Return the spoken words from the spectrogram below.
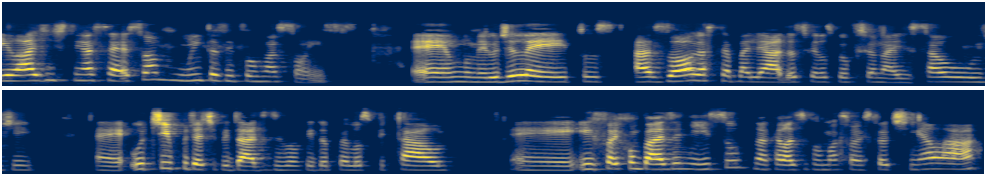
e lá a gente tem acesso a muitas informações. É, o número de leitos, as horas trabalhadas pelos profissionais de saúde, é, o tipo de atividade desenvolvida pelo hospital. É, e foi com base nisso, naquelas informações que eu tinha lá,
